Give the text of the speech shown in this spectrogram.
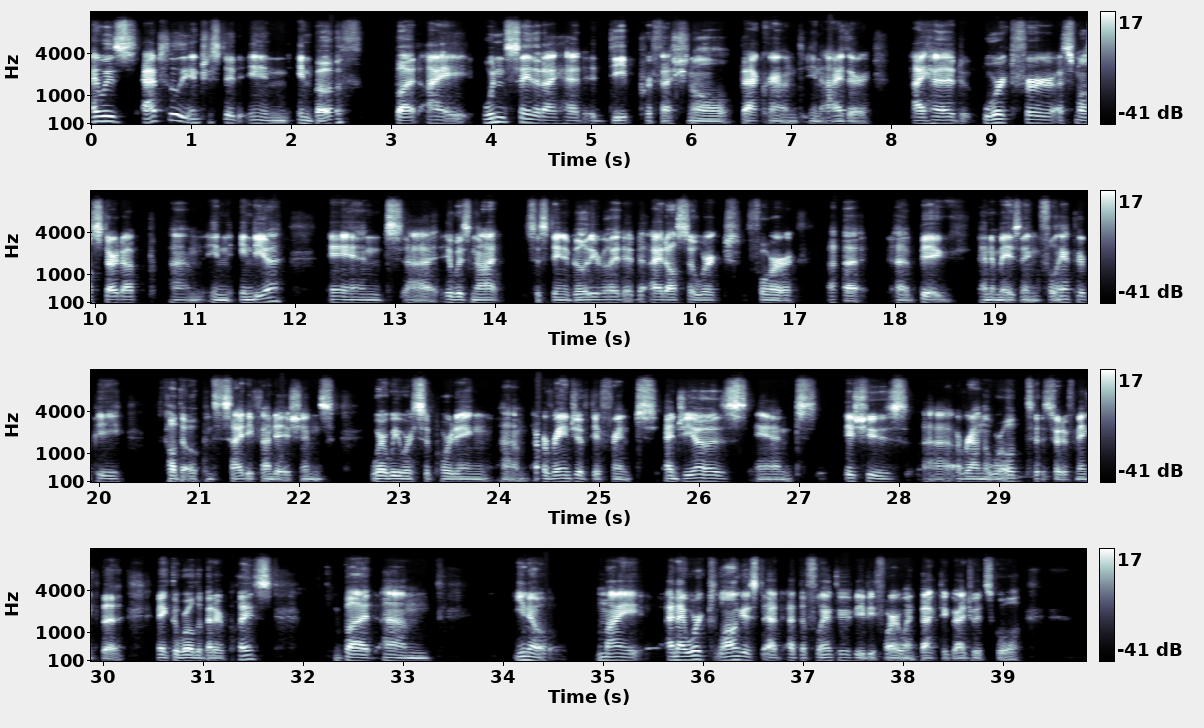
I was absolutely interested in in both, but I wouldn't say that I had a deep professional background in either. I had worked for a small startup um, in India, and uh, it was not sustainability related. I had also worked for a, a big and amazing philanthropy called the Open Society Foundations, where we were supporting um, a range of different NGOs and issues uh, around the world to sort of make the make the world a better place. But um, you know, my and I worked longest at, at the philanthropy before I went back to graduate school.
